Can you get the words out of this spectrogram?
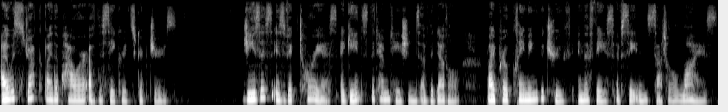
I was struck by the power of the sacred scriptures. Jesus is victorious against the temptations of the devil by proclaiming the truth in the face of Satan's subtle lies.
